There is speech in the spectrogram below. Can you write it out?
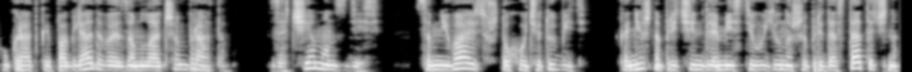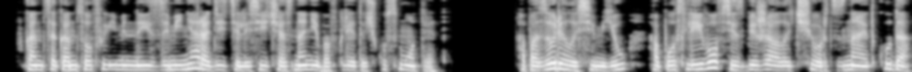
украдкой поглядывая за младшим братом. Зачем он здесь? Сомневаюсь, что хочет убить. Конечно, причин для мести у юноши предостаточно. В конце концов, именно из-за меня родители сейчас на небо в клеточку смотрят. Опозорила семью, а после и вовсе сбежала черт знает куда,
